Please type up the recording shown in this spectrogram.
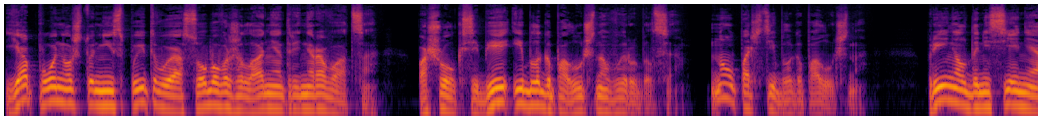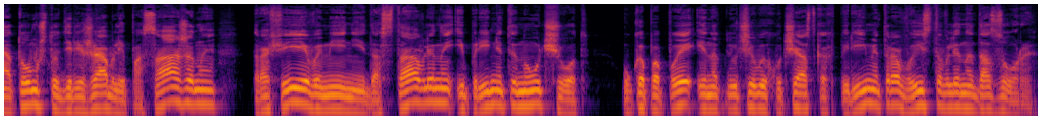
я понял, что не испытываю особого желания тренироваться. Пошел к себе и благополучно вырубился. Ну, почти благополучно. Принял донесение о том, что дирижабли посажены, трофеи в имении доставлены и приняты на учет. У КПП и на ключевых участках периметра выставлены дозоры.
